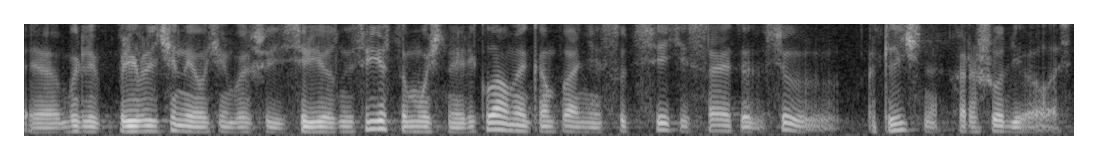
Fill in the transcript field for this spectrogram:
Э, были привлечены очень большие серьезные средства, мощные рекламные кампании, соцсети, сайты, все отлично, хорошо делалось.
